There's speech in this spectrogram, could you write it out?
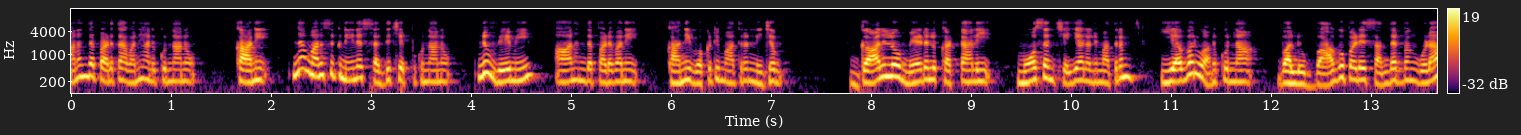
ఆనందపడతావని అనుకున్నాను. కానీ నా మనసుకు నేనే సర్ది చెప్పుకున్నాను. నువ్వేమీ ఆనందపడవని. కానీ ఒకటి మాత్రం నిజం. గాలిలో మేడలు కట్టాలి మోసం చెయ్యాలని మాత్రం ఎవరు అనుకున్నా వాళ్ళు బాగుపడే సందర్భం కూడా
